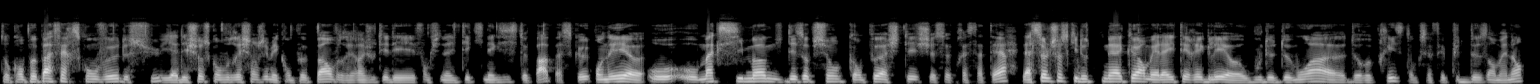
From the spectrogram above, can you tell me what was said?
Donc, on peut pas faire ce qu'on veut dessus. Il y a des choses qu'on voudrait changer, mais qu'on peut pas. On voudrait rajouter des fonctionnalités qui n'existent pas parce que on est euh, au, au maximum des options qu'on peut acheter chez ce prestataire. La seule chose qui nous tenait à cœur, mais elle a été réglée au bout de deux mois de reprise, donc ça fait plus de deux ans maintenant,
